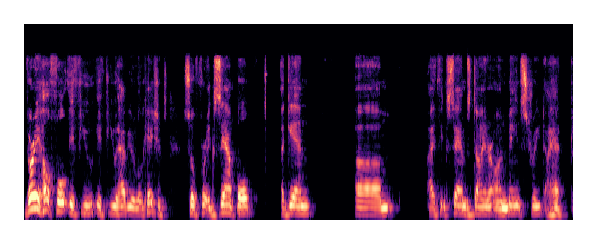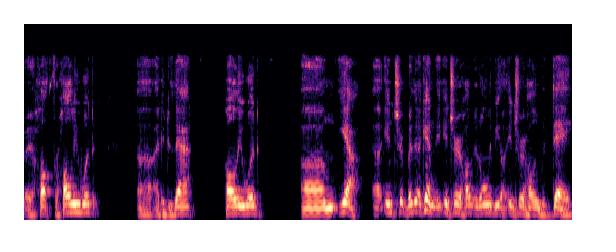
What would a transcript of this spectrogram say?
very helpful if you if you have your locations. So for example, again, um, I think Sam's Diner on Main Street. I had a halt for Hollywood. Uh, I could do that. Hollywood. Um, yeah, uh, inter, but again, interior it'd only be interior Hollywood day.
